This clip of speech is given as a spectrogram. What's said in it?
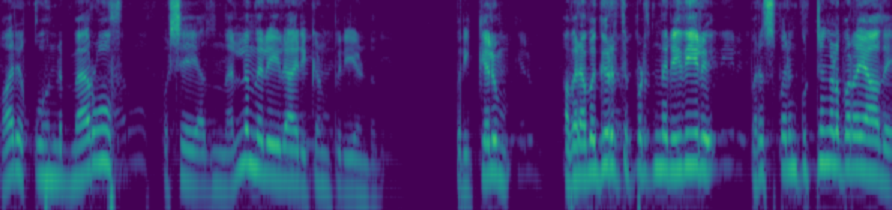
ഫാരിഖൂഹിന്റെ മാറൂഫ് പക്ഷേ അത് നല്ല നിലയിലായിരിക്കണം പിരിയേണ്ടത്. ഒരിക്കലും അവരപകീർത്തിപ്പെടുത്തുന്ന രീതിയിൽ പരസ്പരം കുറ്റങ്ങൾ പറയാതെ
